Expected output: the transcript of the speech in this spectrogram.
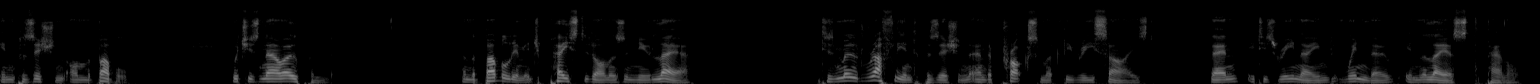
in position on the bubble, which is now opened, and the bubble image pasted on as a new layer. It is moved roughly into position and approximately resized. Then it is renamed Window in the Layers panel.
